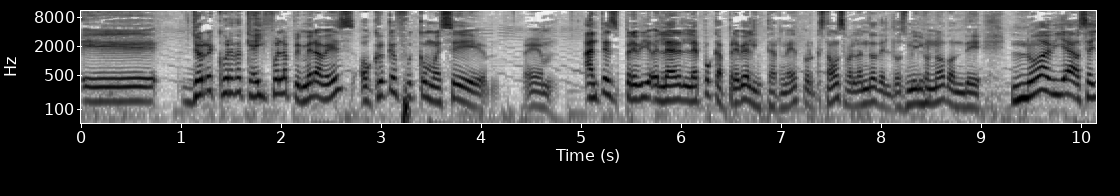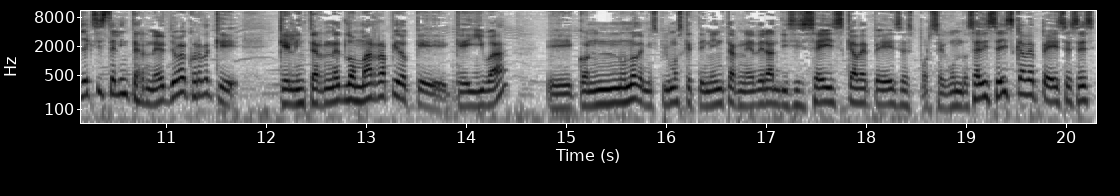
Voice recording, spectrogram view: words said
eh, yo recuerdo que ahí fue la primera vez, o creo que fue como ese... eh, antes, previo, la, época previa al internet, porque estamos hablando del 2001, donde no había, o sea, ya existía el internet. Yo me acuerdo que, que el internet, lo más rápido que, que iba, eh, con uno de mis primos que tenía internet, eran 16 kbps por segundo. O sea, 16 kbps es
